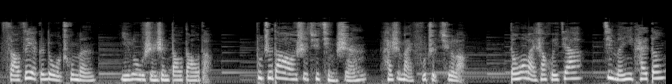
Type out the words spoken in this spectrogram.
嫂子也跟着我出门，一路神神叨叨的，不知道是去请神还是买符纸去了。等我晚上回家，进门一开灯，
